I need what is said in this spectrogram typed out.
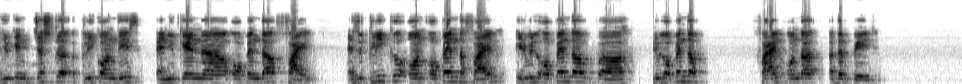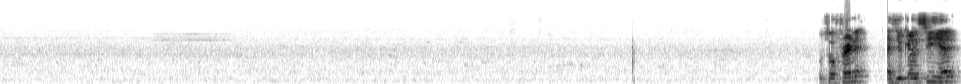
you can just uh, click on this and you can uh, open the file. As you click on open the file it will open the uh, it will open the file on the other page so friend as you can see here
